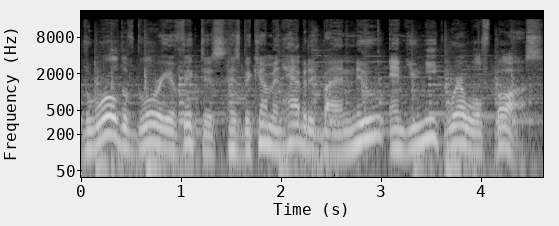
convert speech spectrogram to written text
The world of Gloria Victis has become inhabited by a new and unique werewolf boss.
